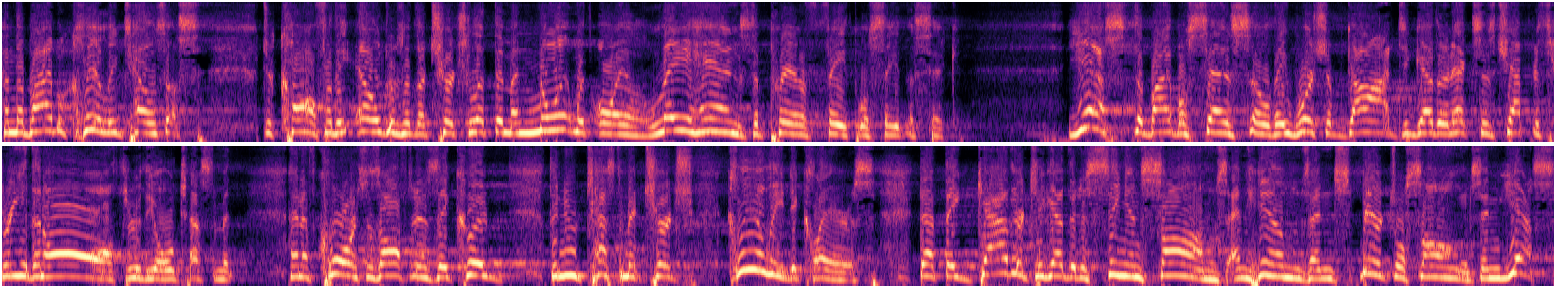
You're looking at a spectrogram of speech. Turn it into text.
And the Bible clearly tells us to call for the elders of the church. Let them anoint with oil. Lay hands. The prayer of faith will save the sick. Yes, the Bible says so. They worship God together in Exodus chapter 3 and then all through the Old Testament. And of course, as often as they could, the New Testament church clearly declares that they gather together to sing in psalms and hymns and spiritual songs. And yes,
